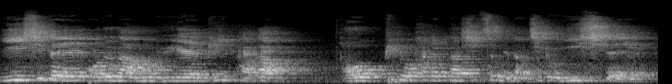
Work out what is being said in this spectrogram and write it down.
이 시대의 버드나무 위의 비파가 더욱 필요하겠다 싶습니다. 지금 이 시대에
